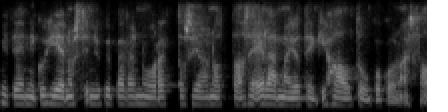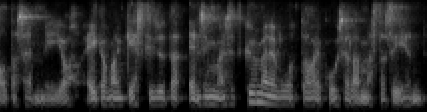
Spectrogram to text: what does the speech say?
miten niin kuin hienosti nykypäivän nuoret tosiaan ottaa se elämä jotenkin haltuun kokonaisvaltaisemmin jo, eikä vain keskitytä ensimmäiset kymmenen vuotta aikuiselämästä siihen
